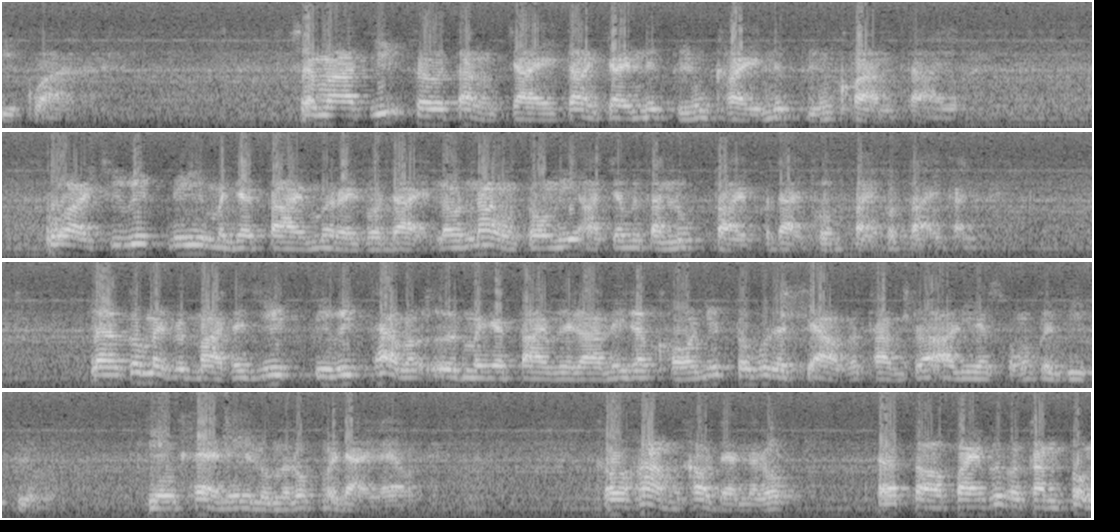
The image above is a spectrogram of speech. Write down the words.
ดีกว่า สมาธิก็ตั้งใจตั้งใจนึกถึงใครนึกถึงความตาย ว่าชีวิตนี้มันจะตายเมื่อไรก็ได้ เรานั่งตรงนี้อาจจะไม่ทันลุกตายก็ได้ผมไปก็ตายกันเราก็ไม่ประมาทในชีวิตชีวิตถ้าบังเอิญมันจะตายเวลานี้เราขอยึดพระพุทธเจ้าพระธรรมพระอริยสงฆ์เป็นที่พึ่งเพียงแค่นี้ลงนรกไม่ได้แล้ว เขาห้ามเข้าแดนนรกถ้าต่อไปเพื่อประกันป้อง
